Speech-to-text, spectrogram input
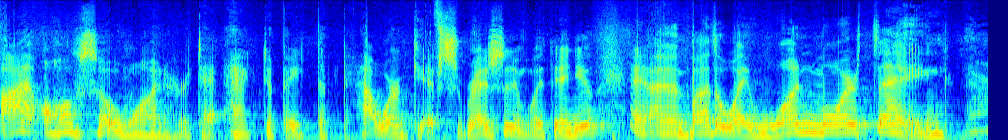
I also want her to activate the power gifts resident within you. And, and by the way, one more thing. Yeah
